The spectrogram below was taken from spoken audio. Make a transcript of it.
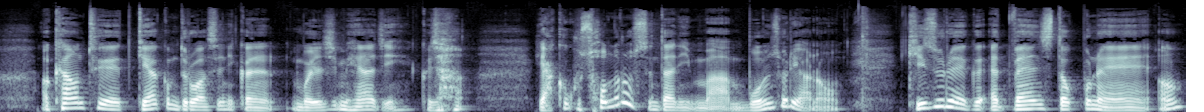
어카운트에 계약금 들어왔으니까 뭐 열심히 해야지. 그죠? 야 그거 손으로 쓴다니 임마 뭔 소리야 너. 기술의 그 advance 덕분에 어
